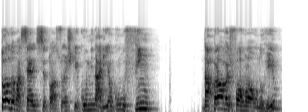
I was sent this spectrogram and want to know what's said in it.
toda uma série de situações que culminariam com o fim da prova de Fórmula 1 no Rio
